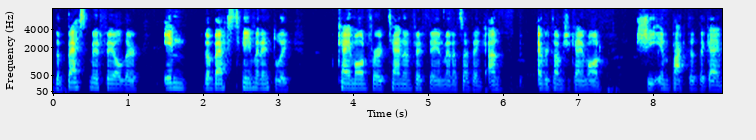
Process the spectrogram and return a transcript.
the best midfielder in the best team in Italy, came on for 10 and 15 minutes, I think, and every time she came on, she impacted the game.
